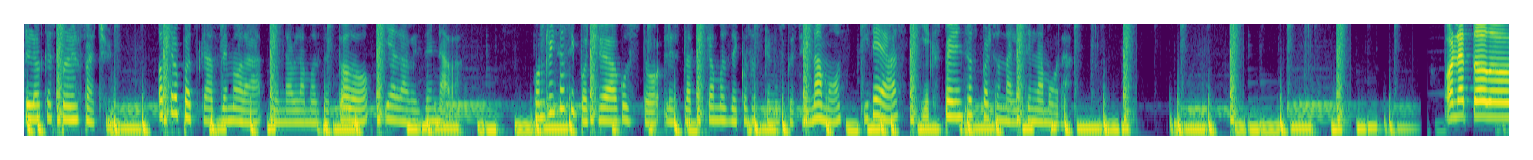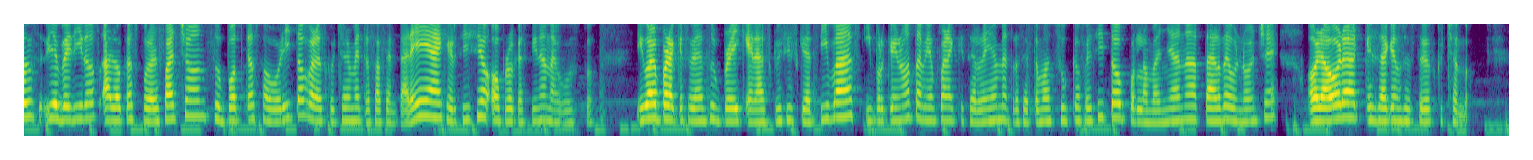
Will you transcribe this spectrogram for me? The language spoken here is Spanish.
Locas por el Fashion, otro podcast de moda donde hablamos de todo y a la vez de nada. Con risas y pocheo a gusto les platicamos de cosas que nos cuestionamos, ideas y experiencias personales en la moda. Hola a todos, bienvenidos a Locas por el Fashion, su podcast favorito para escuchar mientras hacen tarea, ejercicio o procrastinan a gusto. Igual para que se den su break en las crisis creativas y, por qué no, también para que se rían mientras se toman su cafecito por la mañana, tarde o noche o la hora que sea que nos esté escuchando.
